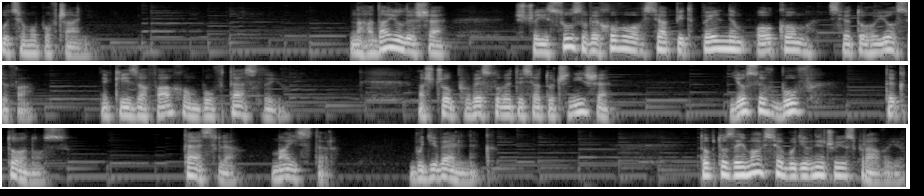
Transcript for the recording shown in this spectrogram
у цьому повчанні? Нагадаю лише, що Ісус виховувався під пильним оком святого Йосифа, який за фахом був Теслею. А щоб висловитися точніше, Йосиф був тектонос, Тесля, майстер, будівельник, тобто займався будівничою справою.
